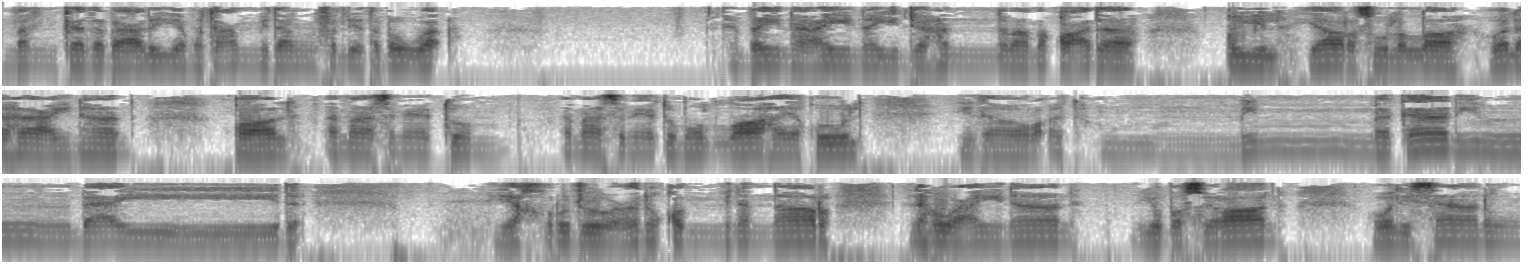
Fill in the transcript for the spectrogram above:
من كذب علي متعمدا فليتبوأ بين عيني جهنم مقعدا. قيل يا رسول الله ولها عينان. قال أما سمعتم أما سمعتم الله؟ يقول إذا رأتهم من مكان بعيد. يخرج عنق من النار له عينان يبصران ولسان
